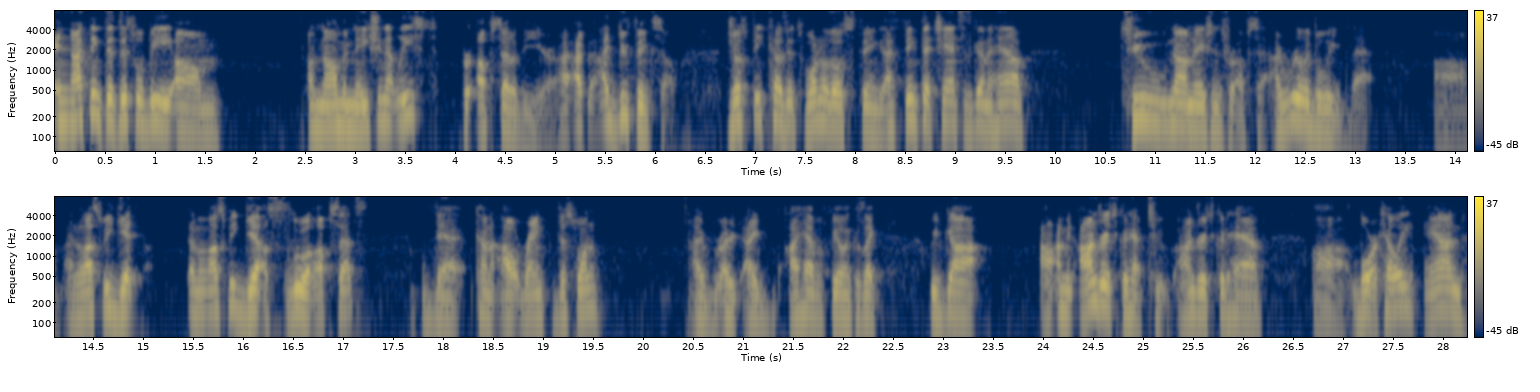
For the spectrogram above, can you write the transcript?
And I think that this will be um a nomination at least for upset of the year. I, I, I do think so. Just because it's one of those things. I think that Chance is going to have two nominations for upset. I really believe that. Um, unless we get unless we get a slew of upsets that kind of outrank this one, I, I, I have a feeling because like we've got, I mean Andres could have two. Andres could have uh, Laura Kelly and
